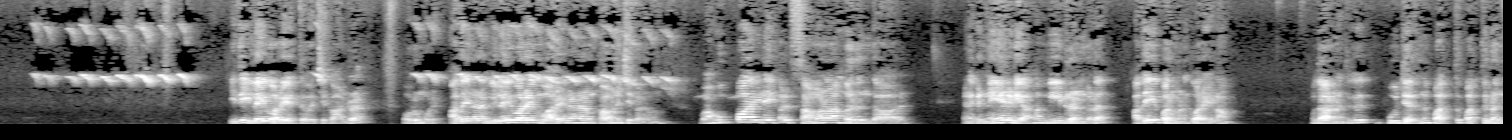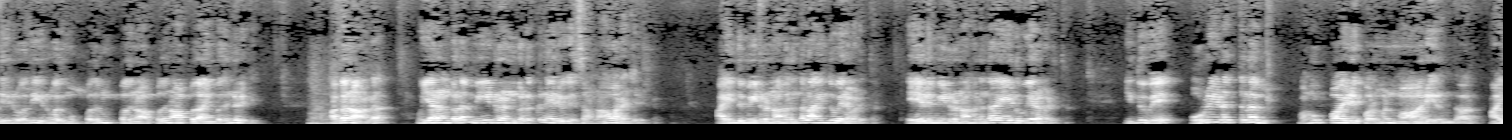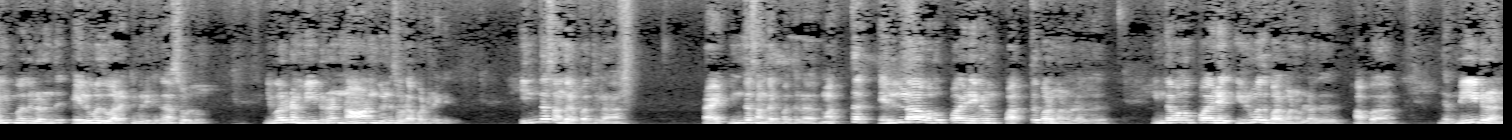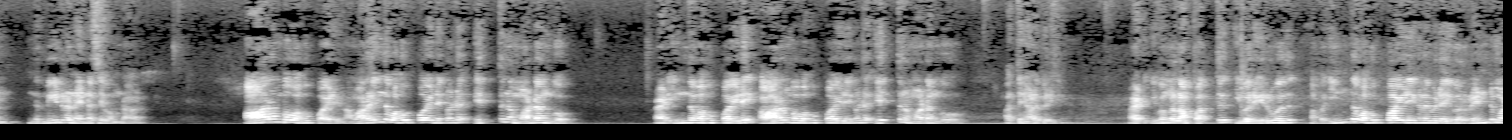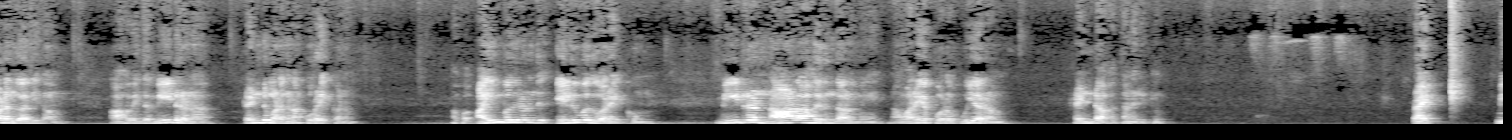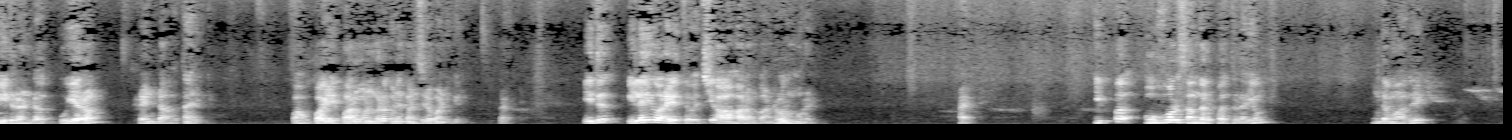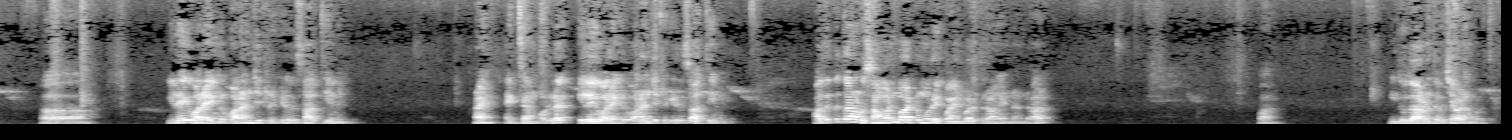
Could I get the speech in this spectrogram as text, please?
இது இலைவரையத்தை வச்சு காண்ற ஒரு முறை. அதே நேரம் இலைவரையும் வரையில நான் கவனிச்சுக்கணும். வகுப்பாயிடைகள் சமனாக இருந்தால் எனக்கு நேரடியாக மீட்ரன்களை அதே பருமனுக்கு வரையலாம். உதாரணத்துக்கு பூஜ்ஜியத்துலேருந்து பத்து பத்துல இருந்து இருபது இருபது முப்பது முப்பது நாற்பது நாற்பது ஐம்பதுன்னு இருக்கு. அதனால உயரங்களை மீட்ரன்களுக்கு நேர் சமனாக வரைஞ்சிருக்கு ஐந்து மீட்டர்னாக இருந்தால் ஐந்து உயரம் எடுத்தேன் ஏழு மீட்டர்னாக இருந்தால் ஏழு உயரம் எடுத்தேன் இதுவே ஒரு இடத்துல வகுப்பாயிடை பருமன் மாறி இருந்தால் ஐம்பதுல இருந்து எழுபது வரைக்கும் இருக்கிறதா சொல்லும். இவரோட மீட்டரை நான்குன்னு சொல்லப்பட்டிருக்கு இந்த சந்தர்ப்பத்தில் ரைட் இந்த சந்தர்ப்பத்தில் மற்ற எல்லா வகுப்பாயிடைகளும் பத்து பருமன் உள்ளது. இந்த வகுப்பாயிடை இருபது பருமன் உள்ளது. அப்போ இந்த மீட்ரன் இந்த மீட்ரன் என்ன செய்வோம்னா ஆரம்ப வகுப்பாயிடை நான் வரைந்த வகுப்பாயிடைகளோட எத்தனை மடங்கோ ரைட் இந்த வகுப்பாயிடை ஆரம்ப வகுப்பாயிடைகளோட எத்தனை மடங்கோ அத்தனை பிரிக்கும் ரைட் இவங்கெல்லாம் பத்து இவர் இருபது. அப்ப இந்த வகுப்பாயிடைகளை விட இவர் ரெண்டு மடங்கு அதிகம். ஆகவே இந்த மீடரனை ரெண்டு மடங்கு நான் குறைக்கணும். அப்ப ஐம்பதுல இருந்து எழுபது வரைக்கும் மீட்டர் நாலாக இருந்தாலுமே நான் வரைய போற உயரம் ரெண்டாகத்தான் இருக்கும். ரைட் மீட்டர் உயரம் ரெண்டாகத்தான் இருக்கும் வகுப்பாயிடை பருமன்களை கொஞ்சம் கன்சிடர் பண்ணிக்கணும். இது இலைவரையத்தை வச்சு ஆகாரம் பண்ற ஒரு முறை. இப்ப ஒவ்வொரு சந்தர்ப்பத்திலையும் இந்த மாதிரி இலைவரையங்கள் வரைஞ்சிட்டு இருக்கிறது சாத்தியம் இல்லை. ரைட் இலைவரையங்கள் வரைஞ்சிட்டு இருக்கிறது சாத்தியம் இல்லை. அதுக்கு தான் ஒரு சமன்பாட்டு முறை பயன்படுத்துறாங்க என்னென்றால் இந்த உதாரணத்தை வச்சு வழங்கப்படுது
